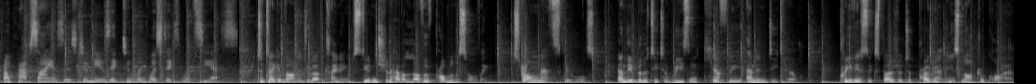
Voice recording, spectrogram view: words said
from crop sciences to music to linguistics with CS. To take advantage of our training, students should have a love of problem solving, strong math skills, and the ability to reason carefully and in detail. Previous exposure to programming is not required.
